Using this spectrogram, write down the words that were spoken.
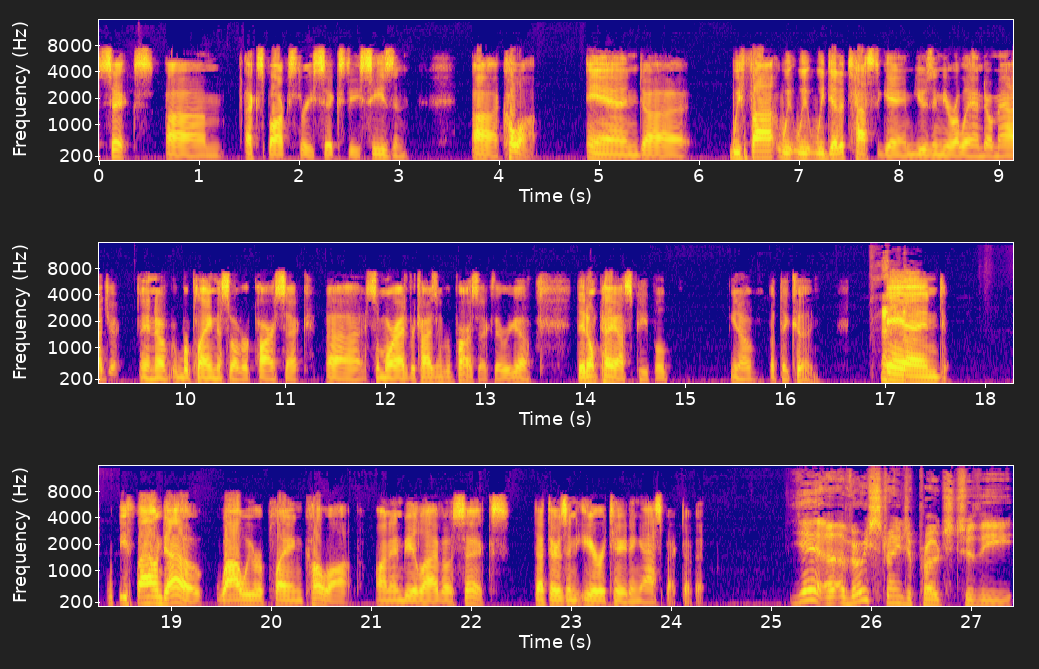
06 um, Xbox 360 season uh, co-op, and uh, we thought we, we, we did a test game using the Orlando Magic, and uh, we're playing this over Parsec. Uh, some more advertising for Parsec. There we go. They don't pay us, people, you know, but they could. and we found out while we were playing co-op on NBA Live 06 that there's an irritating aspect of it. Yeah, a, a very strange approach to the.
